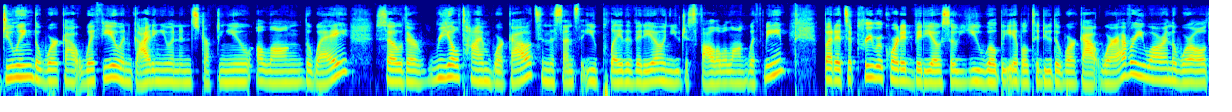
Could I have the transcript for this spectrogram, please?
doing the workout with you and guiding you and instructing you along the way. So they're real time workouts in the sense that you play the video and you just follow along with me. But it's a pre recorded video, so you will be able to do the workout wherever you are in the world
